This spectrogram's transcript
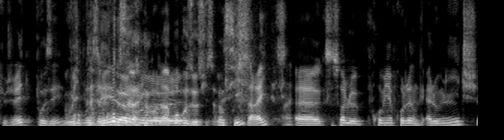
que j'allais te poser. Oui, proposer, euh, voilà, proposer aussi ça. Aussi, pareil. Euh, que ce soit le premier projet, donc Allo Mitch,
